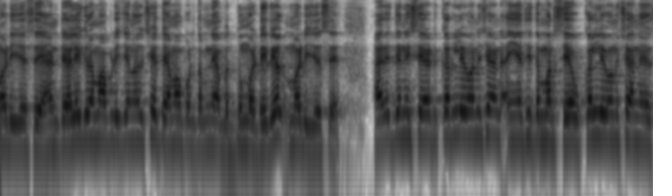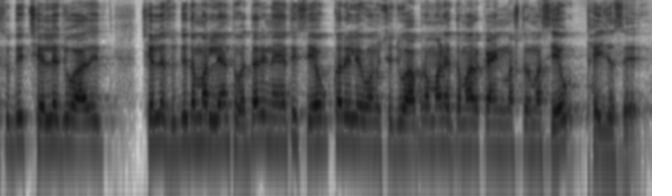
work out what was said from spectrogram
મળી જશે. અને ટેલિગ્રામ આપણી ચેનલ છે, તેમાં પણ તમને આ બધું મટીરિયલ મળી જશે. આ રીતેની સેટ કરી લેવાની છે અને અહીંયાથી તમારે સેવ કરી લેવાનું છે અને સુધી છેલ્લે જો આ છેલ્લે સુધી તમારે લેન્થ વધારીને અહીંયાથી સેવ કરી લેવાનું છે. જો આ પ્રમાણે તમારા કાઇન માસ્ટરમાં સેવ થઈ જશે.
